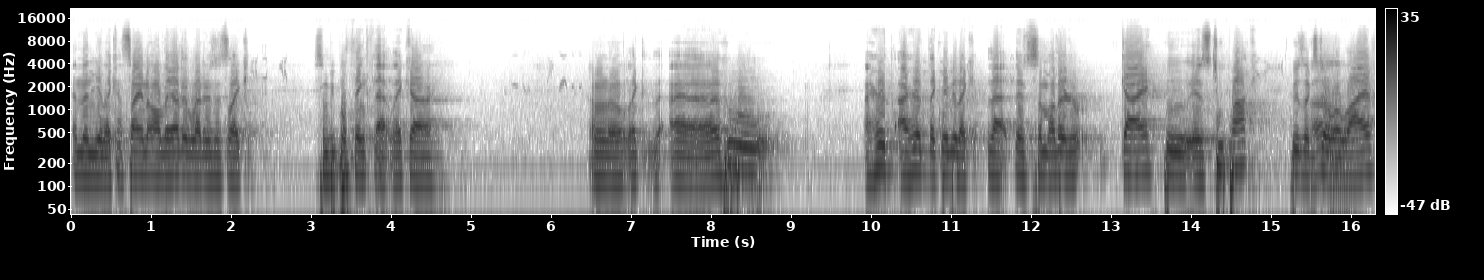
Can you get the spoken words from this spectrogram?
and then you like assign all the other letters, it's like, some people think that like, uh, I don't know, like, uh, who, I heard, I heard like maybe like that there's some other guy who is Tupac, who's like still Oh. alive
